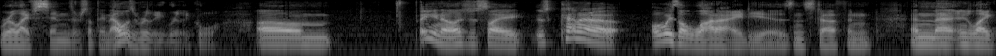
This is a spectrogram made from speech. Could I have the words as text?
real life Sims or something. That was really really cool. Um, but you know, it's just like there's kind of always a lot of ideas and stuff, and and that and like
